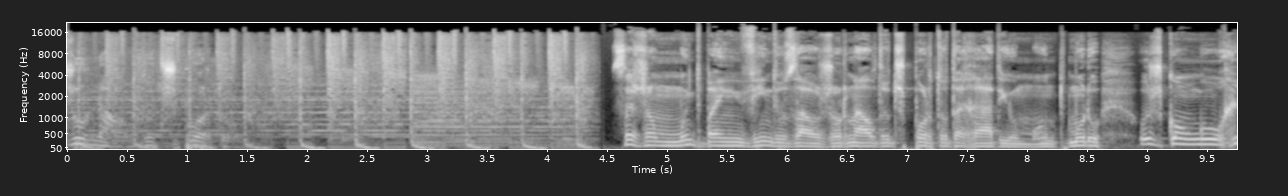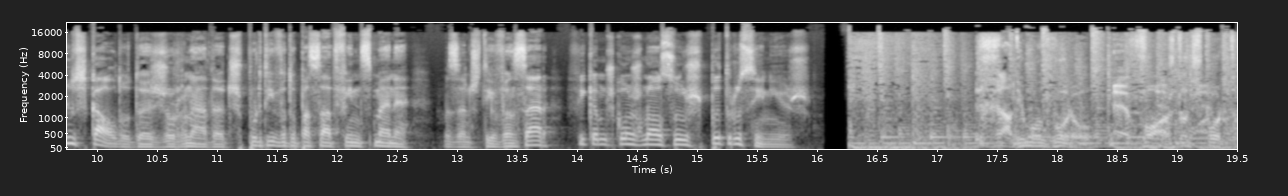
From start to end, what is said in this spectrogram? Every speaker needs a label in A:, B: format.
A: Jornal do Desporto. Sejam muito bem-vindos ao Jornal de Desporto da Rádio Monte Muro, hoje com o rescaldo da jornada desportiva do passado fim de semana. Mas antes de avançar, ficamos com os nossos patrocínios.
B: Rádio Monte Muro, a voz do desporto.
